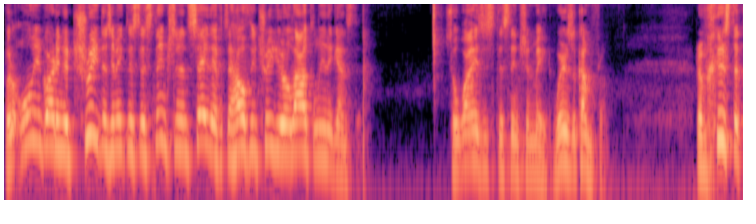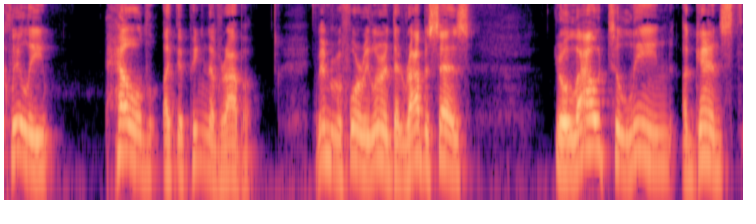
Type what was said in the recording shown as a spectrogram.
But only regarding a tree does he make this distinction and say that if it's a healthy tree, you're allowed to lean against it. So why is this distinction made? Where does it come from? Rav Chisda clearly held like the opinion of Rabbah. Remember before we learned that Rabbah says you're allowed to lean against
